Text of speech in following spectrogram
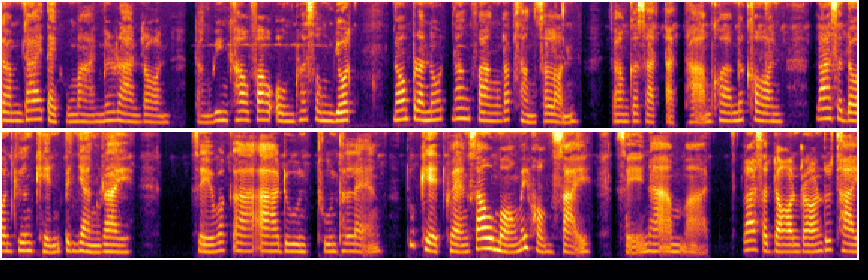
จำได้แต่กุมารเมื่อรานรอนต่างวิ่งเข้าเฝ้าองค์พระทรงยศ น้อมประนดนั่งฟังรับสั่งสลอน จอมกษัตริย์ตัดถามความนครราษฎรเคืองเข็นเป็นอย่างไร เสวกาอาดูลทูลแถลง ทุกเขตแขวงเศร้าหมองไม่ผ่องใส เสนาอมาตย์ราษฎรร้อนฤทัย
